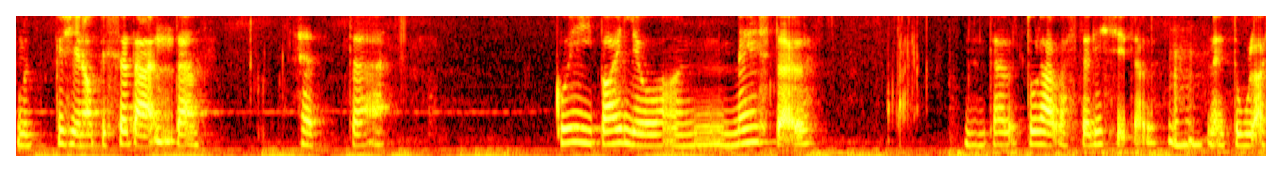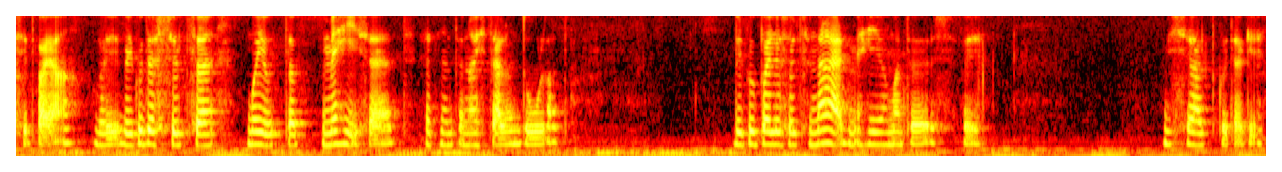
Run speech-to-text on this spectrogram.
ma küsin hoopis seda, et, et kui palju on meestel nendel tulevastel issidel mm -hmm. neid tuulasid vaja või, või kuidas üldse mõjutab mehi see, et, et nende naistel on tuulad? või kui palju sa üldse näed mehi oma töös või mis sealt kuidagi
